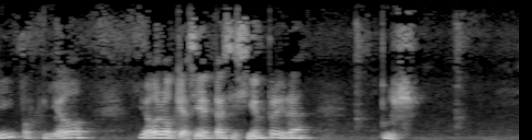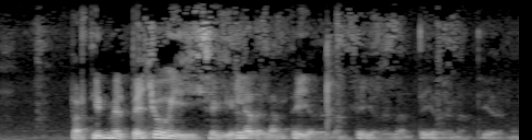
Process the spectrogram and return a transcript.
Sí, porque yo, yo lo que hacía casi siempre era, pues, partirme el pecho y seguirle adelante y adelante y adelante y adelante y adelante.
